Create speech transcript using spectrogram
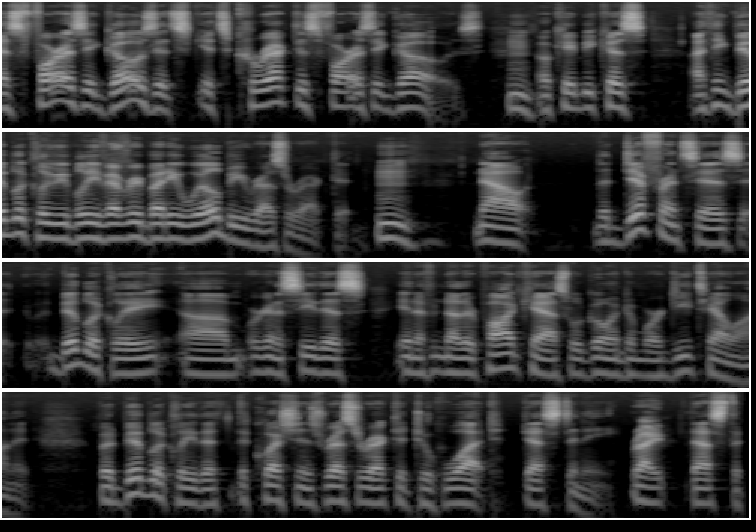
as far as it goes, it's it's correct as far as it goes. Hmm. Okay, because I think biblically we believe everybody will be resurrected. Hmm. Now, the difference is biblically, um, we're going to see this in another podcast. We'll go into more detail on it. But biblically, the, the question is resurrected to what destiny? Right. That's the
